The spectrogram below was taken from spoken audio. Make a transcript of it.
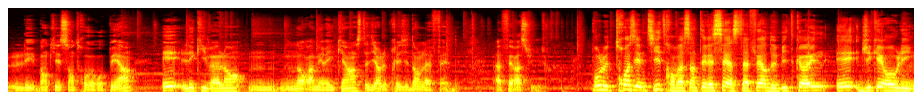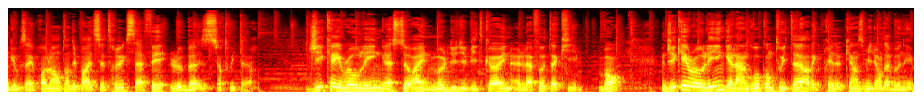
les banquiers centraux européens et l'équivalent hmm, nord-américain, c'est-à-dire le président de la Fed. Affaire à suivre. Pour le troisième titre, on va s'intéresser à cette affaire de Bitcoin et J.K. Rowling. Vous avez probablement entendu parler de ce truc, ça fait le buzz sur Twitter. J.K. Rowling restera une moldue du Bitcoin, la faute à qui? Bon, J.K. Rowling, elle a un gros compte Twitter avec près de 15 millions d'abonnés.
